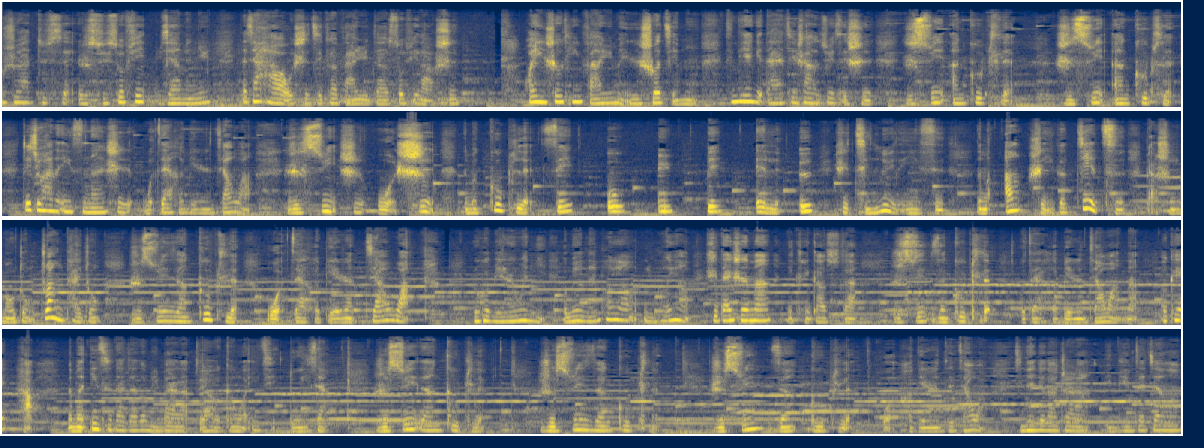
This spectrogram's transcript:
Bonjour à tous, je suis Sophie. Bienvenue. 大家好，我是极客法语的 Sophie 老师，欢迎收听法语每日说节目。今天给大家介绍的句子是 Je suis un couple. Je suis un couple. 这句话的意思呢是我在和别人交往。Je suis 是我是，那么 couple c o u b l e 是情侣的意思。那么，on 是一个介词，表示某种状态中。Je suis un couple，我在和别人交往。如果别人问你有没有男朋友、女朋友，是单身吗？你可以告诉他，Je suis un couple，我在和别人交往呢。OK，好，那么意思大家都明白了，最后跟我一起读一下：Je suis un couple，Je suis un couple。Je suis un couple，我和别人在交往。今天就到这儿啦，明天再见喽。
